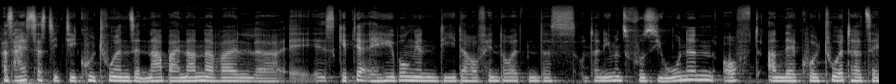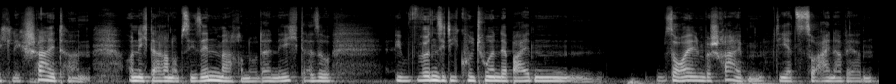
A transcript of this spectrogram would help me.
Was heißt das, die, die Kulturen sind nah beieinander? Weil äh, es gibt ja Erhebungen, die darauf hindeuten, dass Unternehmensfusionen oft an der Kultur tatsächlich scheitern und nicht daran, ob sie Sinn machen oder nicht. Also wie würden Sie die Kulturen der beiden Säulen beschreiben, die jetzt zu einer werden?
